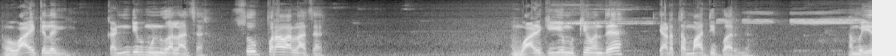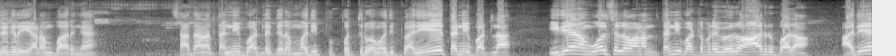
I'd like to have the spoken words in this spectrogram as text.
நம்ம வாழ்க்கையில் கண்டிப்பாக முன் வரலாம் சார். சூப்பராக வரலாம் சார். நம்ம வாழ்க்கைக்கு முக்கியம் வந்து இடத்த மாற்றி பாருங்கள் நம்ம இருக்கிற இடம் பாருங்கள் சாதாரண தண்ணி பாட்டில் இருக்கிற மதிப்பு பத்து ரூபா மதிப்பு அதே தண்ணி பாட்டிலாக இதே நம்ம ஹோல்சேலில் வாங்கின அந்த தண்ணி பாட்டில் பண்ணி வெறும் ஆறு ரூபா தான். அதே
